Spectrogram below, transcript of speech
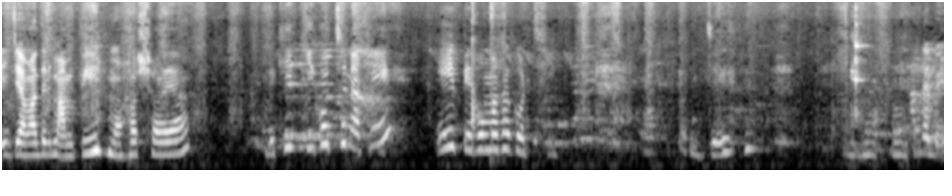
এই যে আমাদের মাম্পি মহাশয়া। দেখি কি করছেন আপনি? এই পেঁপো মাথা করছি। যে। দেবে।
